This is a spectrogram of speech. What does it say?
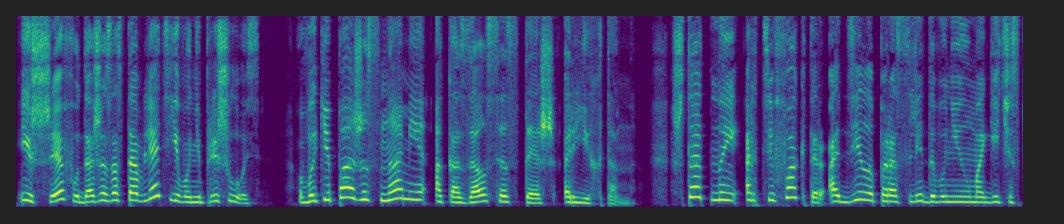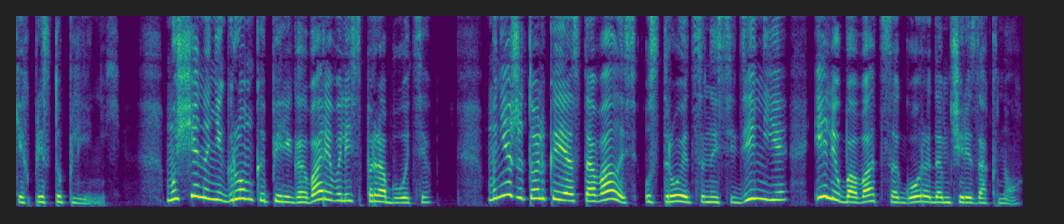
И шефу даже заставлять его не пришлось. В экипаже с нами оказался Стэш Рихтон, штатный артефактор отдела по расследованию магических преступлений. Мужчины негромко переговаривались по работе, мне же только и оставалось устроиться на сиденье и любоваться городом через окно.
